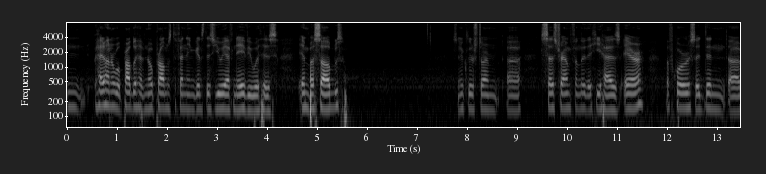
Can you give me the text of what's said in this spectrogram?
Headhunter will probably have no problems defending against this UEF Navy with his Imba subs. So Nuclear Storm uh, says triumphantly that he has air. Of course, it didn't uh,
